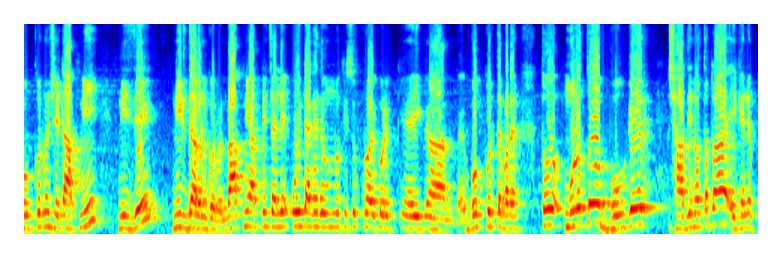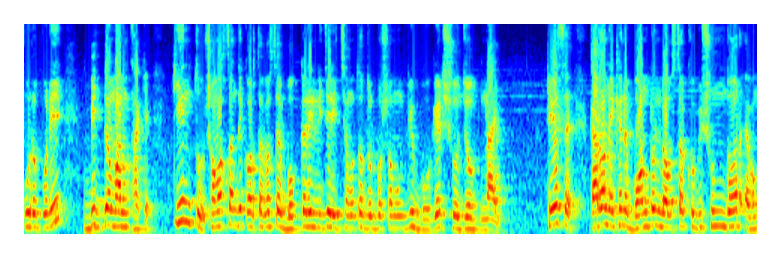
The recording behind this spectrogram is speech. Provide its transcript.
ভোগ করবেন, সেটা আপনি নিজেই নির্ধারণ করবেন। বা আপনি আপনি চাইলে ওই টাকা দিয়ে অন্য কিছু ক্রয় করে, এই ভোগ করতে পারেন। তো মূলত ভোগের স্বাধীনতাটা এখানে পুরোপুরি বিদ্যমান থাকে। কিন্তু সমাজতান্ত্রিক অর্থ ব্যবস্থায় ভোগকারী নিজের ইচ্ছামতো দ্রব্য সামগ্রী ভোগের সুযোগ নাই। ঠিক আছে? কারণ এখানে বন্টন ব্যবস্থা খুবই সুন্দর এবং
